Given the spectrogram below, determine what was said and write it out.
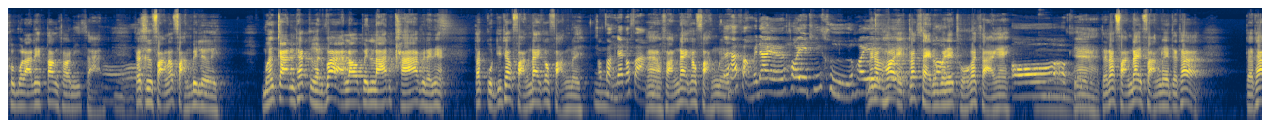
คนโบราณเรียกต้องธรณีสารอ๋อก็คือฝังแล้วฝังไปเลย เหมือนกันถ้าเกิดว่าเราเป็นร้านค้าไปอะไรเนี่ย ตะกรุดที่ถ้าฝังได้ก็ฝังเลยเอาฝังได้ก็ฝัง อ่าฝังได้ก็ฝังเลย แต่ถ้าฝังไม่ได้ห้อยที่คือห้อยไม่ต้องห้อยก็ใส่ลงไปในโถข้าวสารไงอ๋อโอเคอ่าแต่ถ้าฝังได้ฝังเลยแต่ถ้า แต่ถ้า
